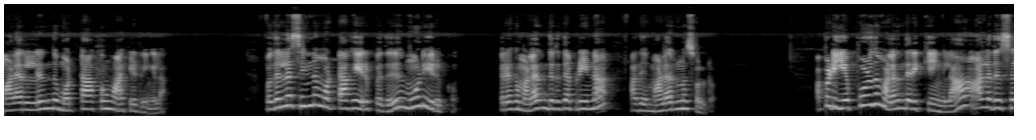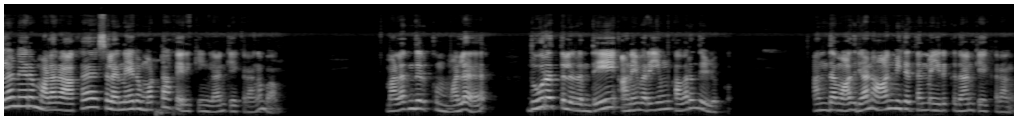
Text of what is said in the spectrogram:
மலரிலிருந்து மொட்டாகவும் ஆகிடுறீங்களா? முதல்ல சின்ன மொட்டாக இருப்பது மூடி இருக்கும். பிறகு மலர்ந்துருது அப்படின்னா அதை மலர்னு சொல்கிறோம் அப்படி எப்பொழுதும் மலர்ந்திருக்கீங்களா? அல்லது சில நேரம் மலராக சில நேரம் மொட்டாக இருக்கீங்களான்னு கேட்குறாங்க பாபு. மலர்ந்திருக்கும் மலர் தூரத்திலிருந்தே அனைவரையும் கவர்ந்து இழுக்கும். அந்த மாதிரியான ஆன்மீகத்தன்மை இருக்குதான்னு கேட்குறாங்க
